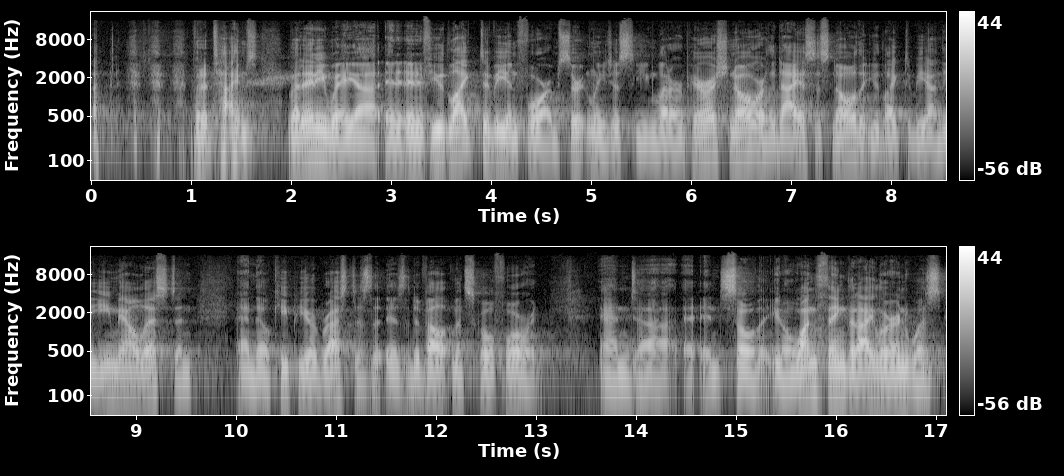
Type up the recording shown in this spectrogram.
but at times, but anyway, uh, and, and, if you'd like to be informed, certainly just you can let our parish know or the diocese know that you'd like to be on the email list, and, and they'll keep you abreast as the, as the developments go forward. And, uh, and so, you know, one thing that I learned was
